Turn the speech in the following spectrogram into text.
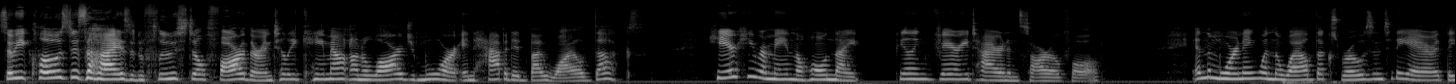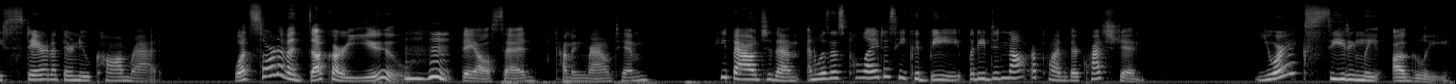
so he closed his eyes and flew still farther until he came out on a large moor inhabited by wild ducks. Here he remained the whole night, feeling very tired and sorrowful. In the morning, when the wild ducks rose into the air, they stared at their new comrade. What sort of a duck are you? they all said, coming round him. He bowed to them and was as polite as he could be, but he did not reply to their question. You are exceedingly ugly,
